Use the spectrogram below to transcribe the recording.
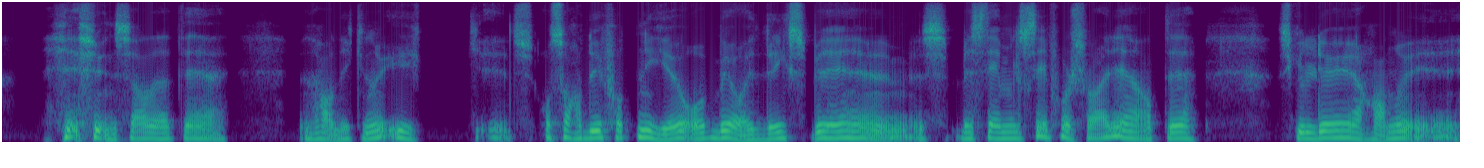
hun sa at jeg, hun hadde ikke noe yrke og så hadde vi fått nye beordringsbestemmelser i Forsvaret. At skulle du ha noe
